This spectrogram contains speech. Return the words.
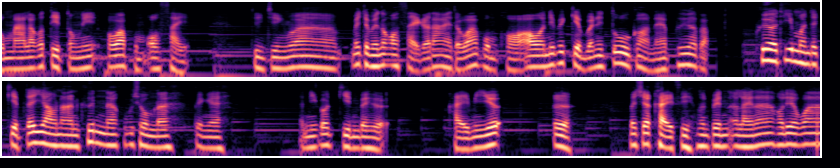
ลงมาแล้วก็ติดตรงนี้ เพราะว่าผมเอาใส่ จริง ๆ ว่าไม่จำเป็นต้องเอาใส่ก็ได้ แต่ว่าผมขอเอาอันนี้ไปเก็บไว้ในตู้ก่อนนะเพื่อแบบ เพื่อที่มันจะเก็บได้ยาวนานขึ้นนะคุณผู้ชมนะ เป็นไง อันนี้ก็กินไปเถอะ ไข่มีเยอะ เออ ไม่ใช่ไข่สิมันเป็นอะไรนะเขาเรียกว่า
